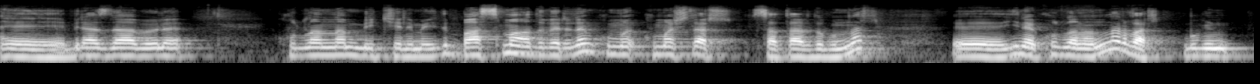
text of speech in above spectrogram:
eee, biraz daha böyle kullanılan bir kelimeydi. Basma adı verilen kuma- kumaşlar satardı bunlar. Eee, yine kullananlar var. Bugün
